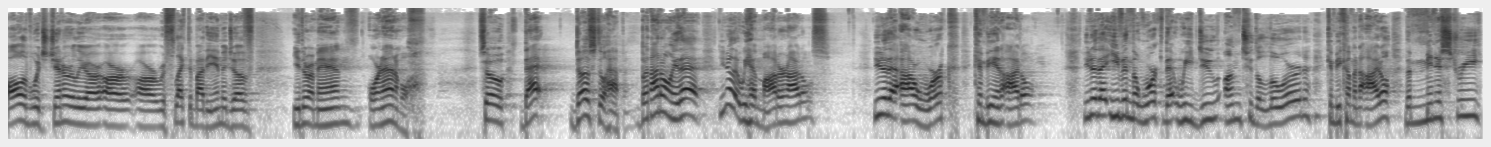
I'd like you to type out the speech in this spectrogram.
all of which generally are, are, are reflected by the image of either a man or an animal. So that does still happen. But not only that, you know that we have modern idols? You know that our work can be an idol? You know that even the work that we do unto the Lord can become an idol? The ministry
